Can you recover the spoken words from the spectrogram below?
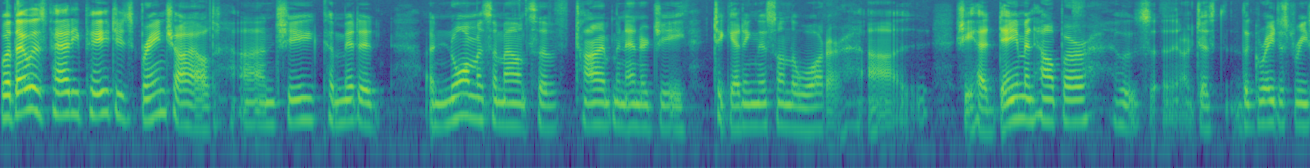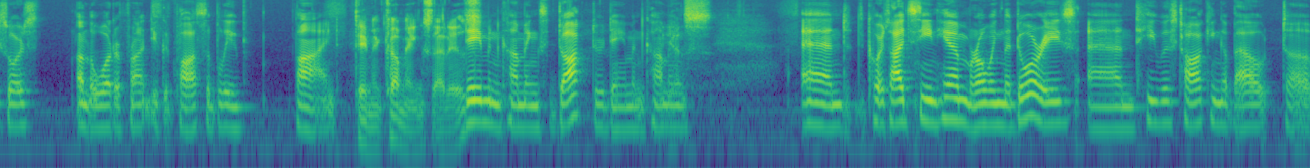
Well, that was Patty Page's brainchild, and she committed enormous amounts of time and energy to getting this on the water. Uh, she had Damon help her, who's uh, just the greatest resource on the waterfront you could possibly find. Damon Cummings, that is. Damon Cummings, Dr. Damon Cummings. Yes. And of course, I'd seen him rowing the dories, and he was talking about uh,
